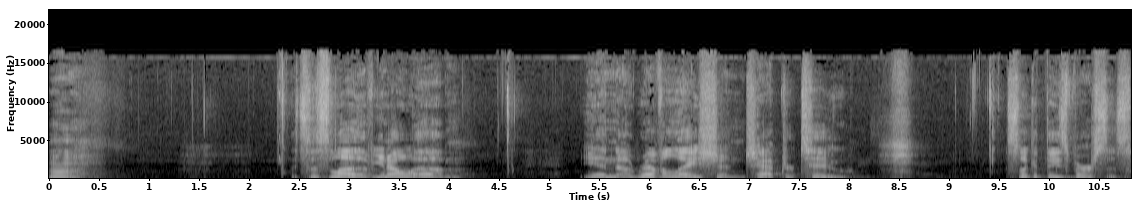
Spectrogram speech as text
Mm. It's this love. You know, um, in uh, Revelation chapter 2, let's look at these verses.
